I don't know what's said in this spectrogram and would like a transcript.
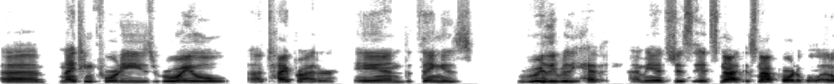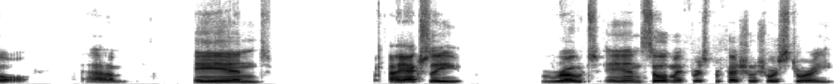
uh, 1940s Royal uh, typewriter, and the thing is really, really heavy. I mean, it's just it's not it's not portable at all. Um, and I actually wrote and sold my first professional short story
